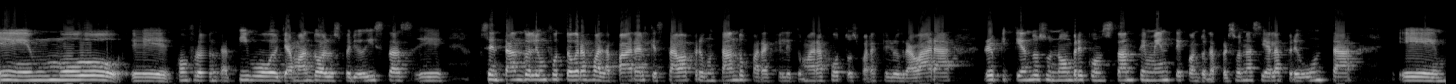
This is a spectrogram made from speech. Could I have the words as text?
en un modo eh, confrontativo, llamando a los periodistas, eh, sentándole un fotógrafo a la par al que estaba preguntando para que le tomara fotos, para que lo grabara, repitiendo su nombre constantemente cuando la persona hacía la pregunta, eh,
